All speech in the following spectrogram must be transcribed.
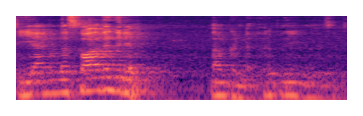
ചെയ്യാനുള്ള സ്വാതന്ത്ര്യം നമുക്കുണ്ട്. ഒരു പുതിയ യൂണിവേഴ്സിറ്റി.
